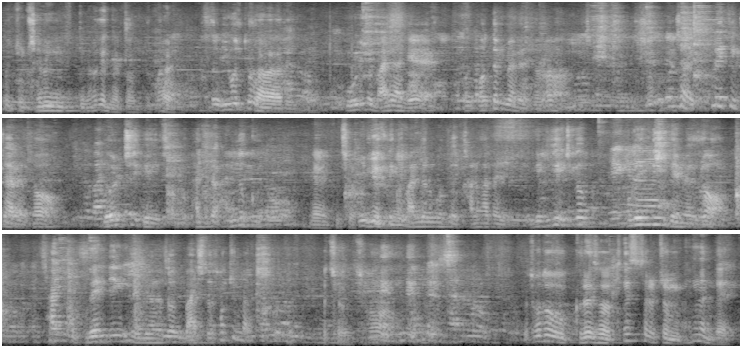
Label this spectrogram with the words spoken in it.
좀 재미있긴 하겠네, 그. 그래서 이것도. 우리도 만약에 어떤 면에서는 진짜 플레이팅 잘해서 멸치 베이스로 바지를 안 넣고도 네, 그쵸. 이게 좀 만드는 것도 가능하다는 얘기죠. 이게, 이게 지금 브랜딩이 되면서 사실 브랜딩이 되면서 맛이 더 섞인 맛이 나거든요. 그쵸. 어. 저도 그래서 테스트를 좀 했는데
